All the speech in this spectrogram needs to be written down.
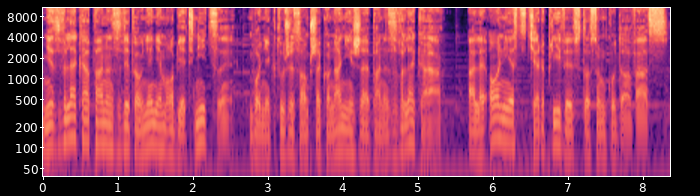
Nie zwleka Pan z wypełnieniem obietnicy, bo niektórzy są przekonani, że Pan zwleka, ale On jest cierpliwy w stosunku do Was.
